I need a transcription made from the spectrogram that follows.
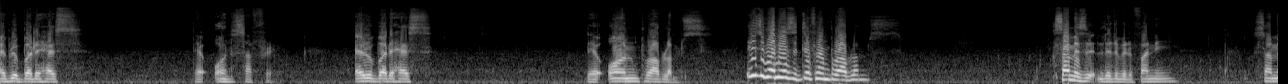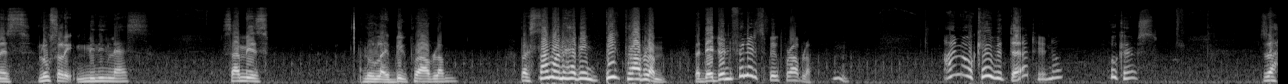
everybody has their own suffering. Everybody has their own problems. Each one has different problems. Some is a little bit funny, some is looks like meaningless, some is look like big problem. But someone having big problem, but they don't feel it's big problem. Hmm. I'm okay with that, you know. Who cares? So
